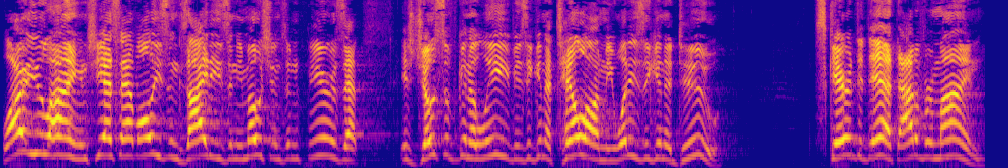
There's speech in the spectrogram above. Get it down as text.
Why are you lying? And she has to have all these anxieties and emotions and fears that is Joseph going to leave? Is he going to tell on me? What is he going to do? Scared to death, out of her mind.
